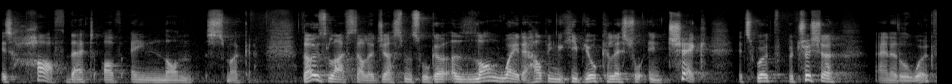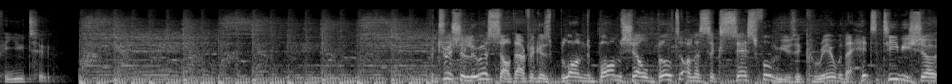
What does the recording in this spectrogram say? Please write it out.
is half that of a non smoker. Those lifestyle adjustments will go a long way to helping you keep your cholesterol in check. It's worked for Patricia, and it'll work for you too. Patricia Lewis, South Africa's blonde bombshell, built on a successful music career with a hit TV show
